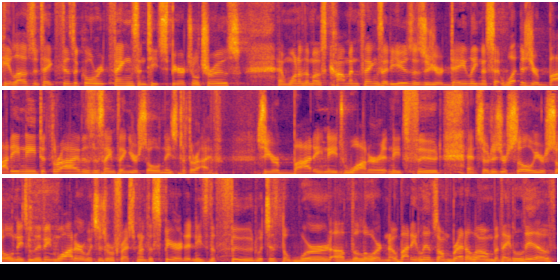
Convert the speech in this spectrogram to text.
he loves to take physical things and teach spiritual truths. And one of the most common things that he uses is your daily necessity. What does your body need to thrive? Is the same thing your soul needs to thrive. So your body needs water, it needs food, and so does your soul. Your soul needs living water, which is a refreshment of the spirit. It needs the food, which is the word of the Lord. Nobody lives on bread alone, but they live.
